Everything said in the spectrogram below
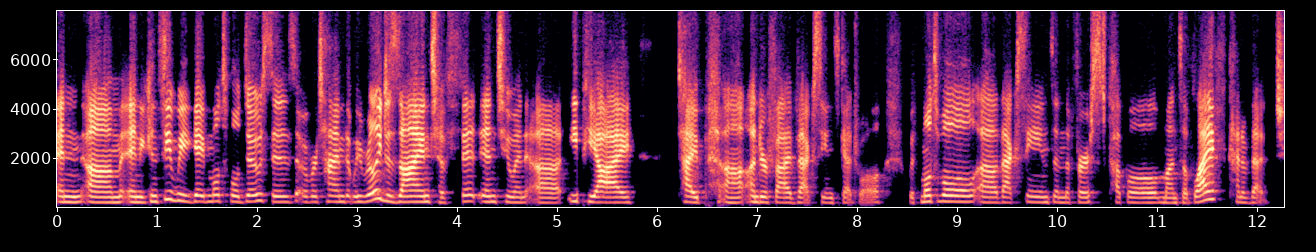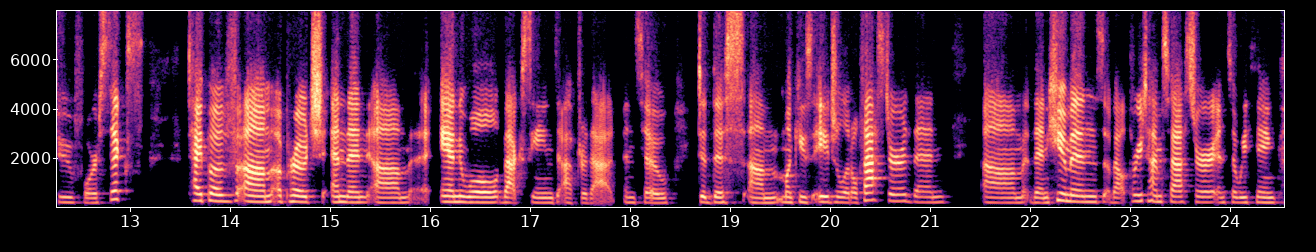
And, um, and you can see we gave multiple doses over time that we really designed to fit into an uh, EPI type uh, under five vaccine schedule with multiple uh, vaccines in the first couple months of life, kind of that two, four, six type of um, approach, and then um, annual vaccines after that. And so did this um, monkeys age a little faster than um, than humans, about three times faster. And so we think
